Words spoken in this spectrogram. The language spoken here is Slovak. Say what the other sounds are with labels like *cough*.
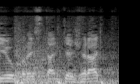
Brasil para estar é em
